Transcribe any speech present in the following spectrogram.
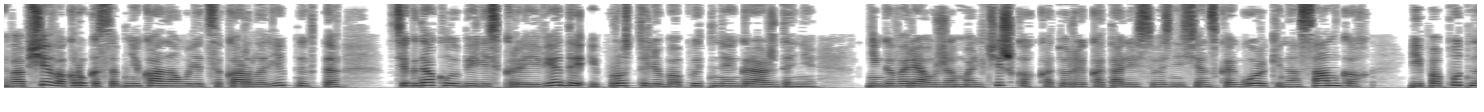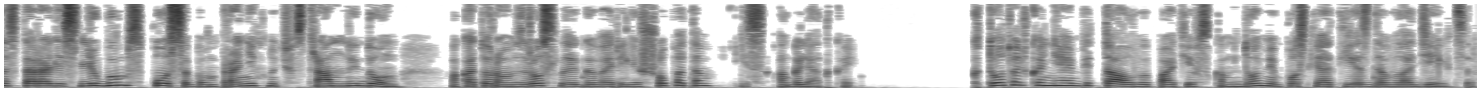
Вообще, вокруг особняка на улице Карла Липнихта всегда клубились краеведы и просто любопытные граждане, не говоря уже о мальчишках, которые катались с Вознесенской горки на санках и попутно старались любым способом проникнуть в странный дом, о котором взрослые говорили шепотом и с оглядкой. Кто только не обитал в Ипатьевском доме после отъезда владельцев.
